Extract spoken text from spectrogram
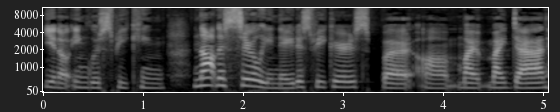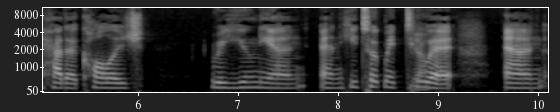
you know English speaking, not necessarily native speakers, but um, my my dad had a college reunion and he took me to Yeah. it and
